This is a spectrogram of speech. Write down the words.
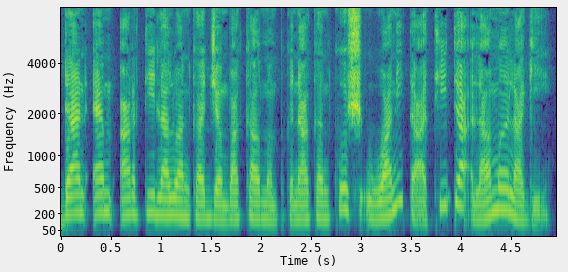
dan MRT laluan Kajang bakal memperkenalkan kush wanita tidak lama lagi.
